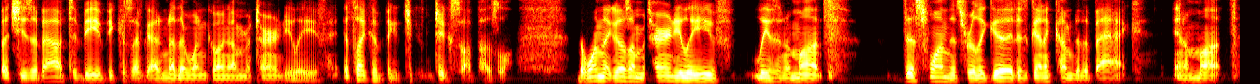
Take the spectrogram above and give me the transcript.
But she's about to be because I've got another one going on maternity leave. It's like a big jigsaw puzzle. The one that goes on maternity leave leaves in a month. This one that's really good is going to come to the back in a month.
